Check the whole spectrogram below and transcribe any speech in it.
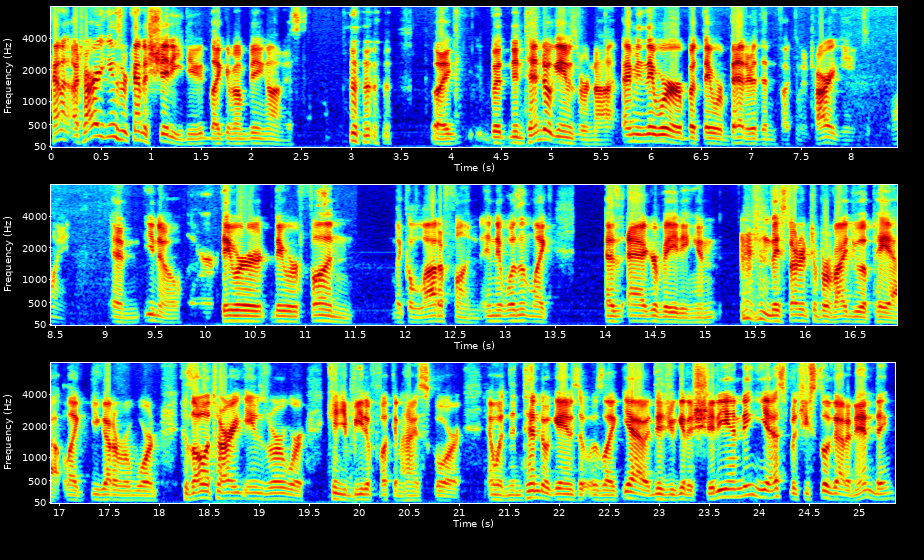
kind of Atari games were kind of shitty, dude. Like if I'm being honest. like, but Nintendo games were not. I mean, they were, but they were better than fucking Atari games at the point. And you know, they were they were fun, like a lot of fun, and it wasn't like as aggravating. And they started to provide you a payout, like you got a reward, because all Atari games were were can you beat a fucking high score? And with Nintendo games, it was like, yeah, did you get a shitty ending? Yes, but you still got an ending.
